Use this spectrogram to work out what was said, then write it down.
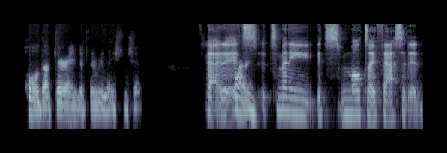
hold up their end of the relationship. Yeah it's it's many it's multifaceted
